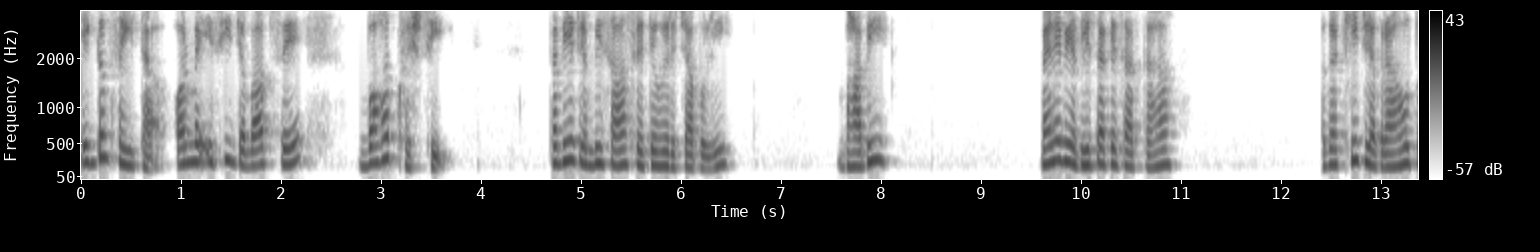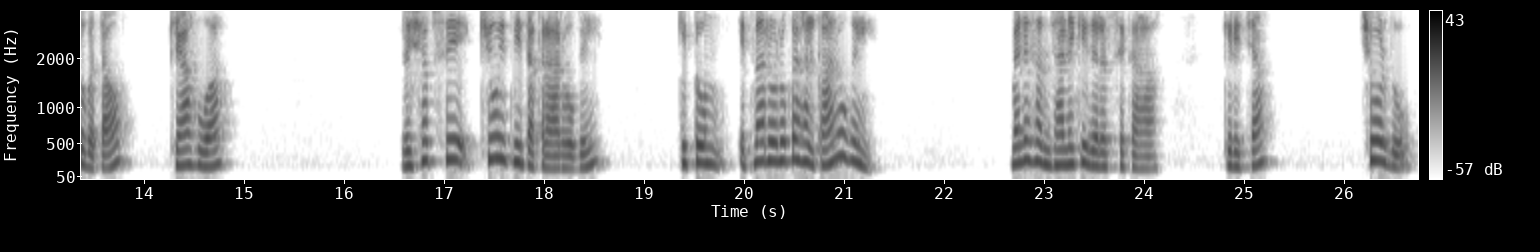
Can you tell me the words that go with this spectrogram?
एकदम सही था और मैं इसी जवाब से बहुत खुश थी। तभी एक लंबी सांस लेते हुए ऋचा बोली, भाभी, मैंने भी अधीरता के साथ कहा, अगर ठीक लग रहा हो तो बताओ, क्या हुआ? ऋषभ से क्यों इतनी तकरार हो गई? कि तुम इतना रो रो कर हलकान हो गई? मैंने समझाने की गरज से कहा कि ऋचा, छोड़ दो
